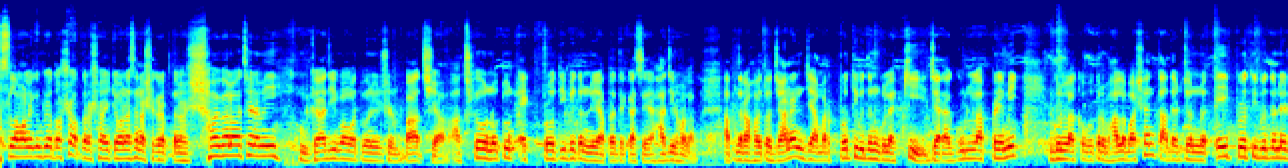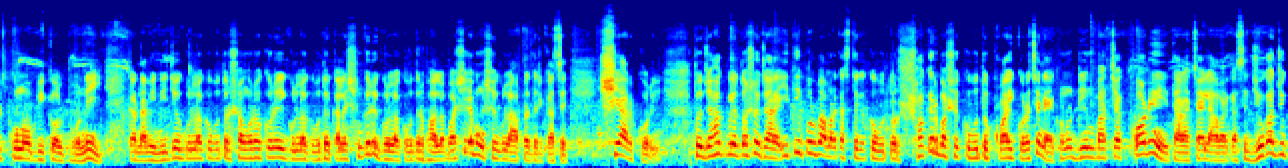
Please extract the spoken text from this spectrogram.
আসসালামু আলাইকুম প্রিয় দর্শক, আপনারা সবাই কেমন আছেন? আশা করি আপনারা সবাই ভালো আছেন। আমি গাজী মোহাম্মদ মনির হোসেন বাদশাহ। আজকেও নতুন এক প্রতিবেদন নিয়ে আপনাদের কাছে হাজির হলাম। আপনারা হয়তো জানেন যে আমার প্রতিবেদনগুলো কি? যারা গুল্লা প্রেমিক, গুল্লা কবুতর ভালোবাসেন, তাদের জন্য এই প্রতিবেদনের কোনো বিকল্প নেই। কারণ আমি নিজেও গুল্লা কবুতর সংগ্রহ করি, গুল্লা কবুতর কালেকশন করি, গুল্লা কবুতর ভালোবাসি এবং সেগুলো আপনাদের কাছে শেয়ার করি। তো যাই হোক প্রিয় দর্শক, যারা ইতিপূর্বে আমার কাছ থেকে কবুতর, শখের বসে কবুতর ক্রয় করেছেন এখনও ডিম বাচ্চা করেনি, তারা চাইলে আমার কাছে যোগাযোগ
